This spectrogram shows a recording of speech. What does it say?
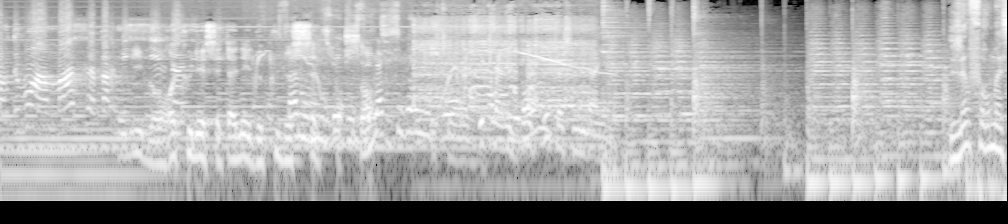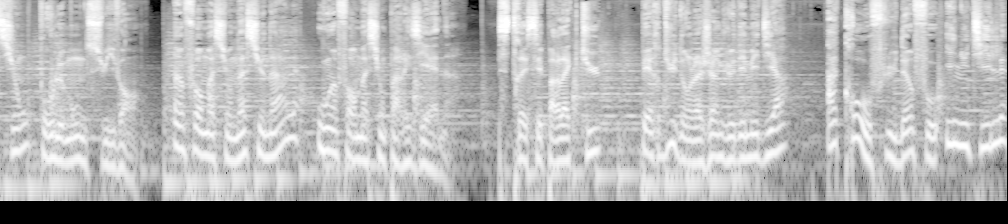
bombardements à masse par cette année de plus de 7%. L'information pour le monde suivant. Information nationale ou information parisienne? Stressé par l'actu, perdu dans la jungle des médias, accro au flux d'infos inutiles,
